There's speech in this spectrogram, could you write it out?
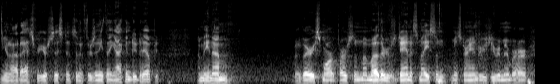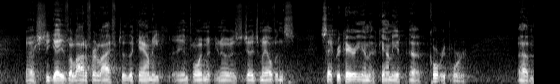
you know, I'd ask for your assistance, and if there's anything I can do to help you. I mean, I'm a very smart person. My mother's Janice Mason, Mr. Andrews, you remember her? Uh, she gave a lot of her life to the county employment, you know, as Judge Melvin's secretary and a county uh, court reporter. Um,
